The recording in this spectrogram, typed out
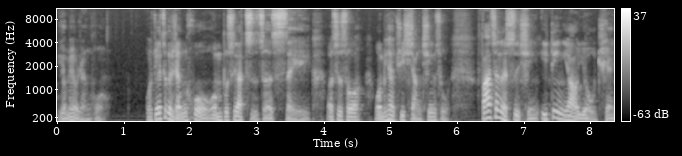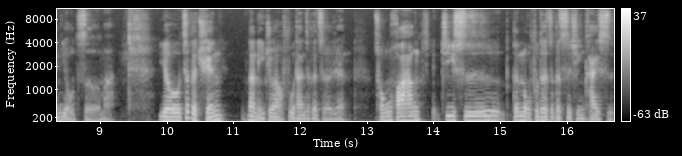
有没有人祸？我觉得这个人祸，我们不是要指责谁，而是说我们要去想清楚，发生的事情一定要有权有责嘛。有这个权，那你就要负担这个责任。从华航机师跟诺夫特这个事情开始，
